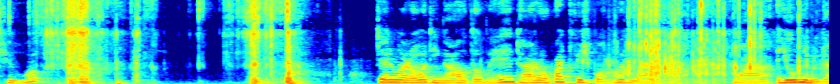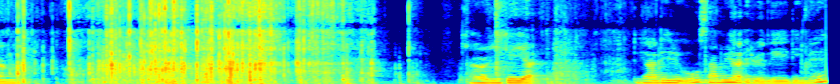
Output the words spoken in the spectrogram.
ဖြူဖို့ ကျဲတို့ကတော့ဒီငါးကိုသုံးမယ်ဒါကတော့ white fish ပေါ့နော်ဒီကဟိုအယိုးနေမိတာငါဒါတော့ရေကရက်ဒီဟာလေးတွေကိုစားလို့ရအရွယ်လေးဒီမယ်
